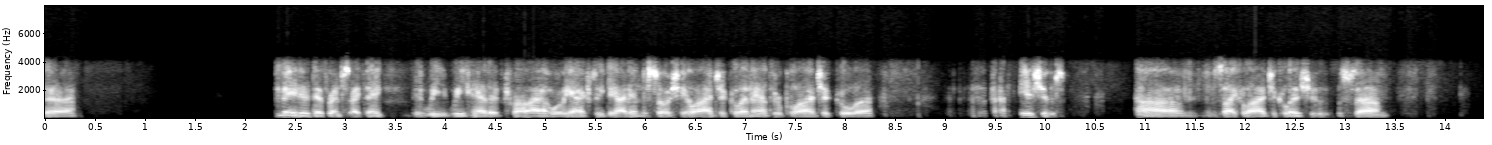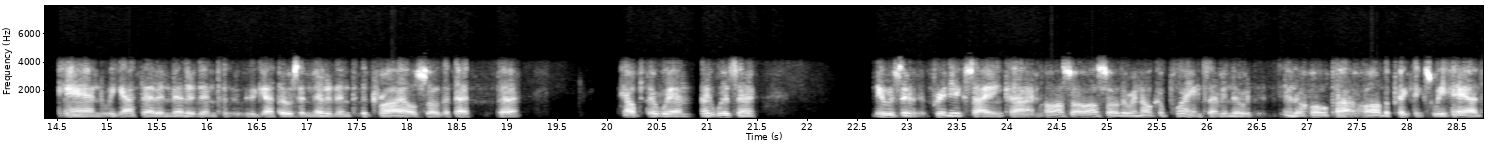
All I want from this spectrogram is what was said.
uh, made a difference. I think we we had a trial where we actually got into sociological and anthropological uh, issues, um, psychological issues, um, and we got that admitted into we got those admitted into the trial so that that uh, helped the win. It was a it was a pretty exciting time. Also, also there were no complaints. I mean, there were, in the whole time, all the picnics we had,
